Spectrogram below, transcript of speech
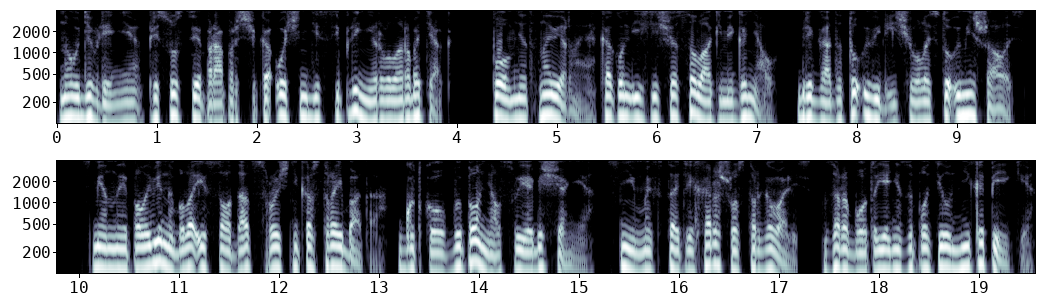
На удивление, присутствие прапорщика очень дисциплинировало работяг. Помнят, наверное, как он их еще салагами гонял. Бригада то увеличивалась, то уменьшалась. Сменная половина была из солдат-срочников Страйбата. Гудков выполнял свои обещания. С ним мы, кстати, хорошо сторговались. За работу я не заплатил ни копейки.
